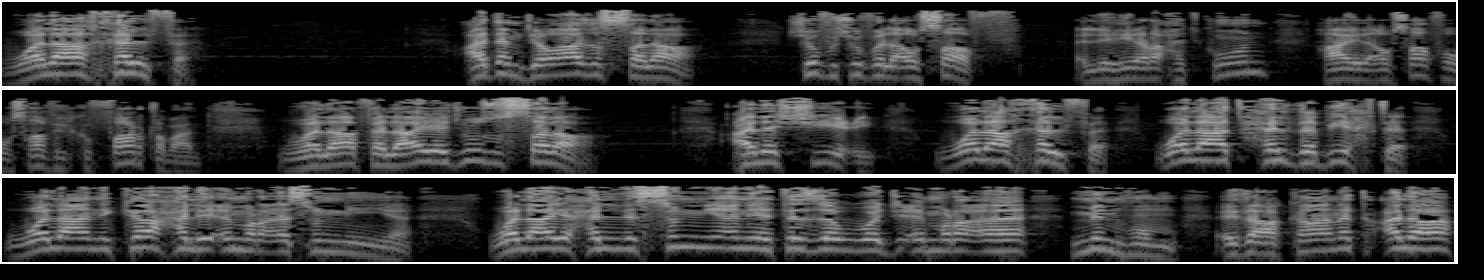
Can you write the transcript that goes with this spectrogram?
ولا خلفه. عدم جواز الصلاة. شوفوا شوفوا الأوصاف. اللي هي راح تكون هاي الأوصاف أوصاف الكفار طبعا. ولا فلا يجوز الصلاة على الشيعي ولا خلفه ولا تحل ذبيحته ولا نكاح لامرأة سنية ولا يحل السني أن يتزوج امرأة منهم إذا كانت على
